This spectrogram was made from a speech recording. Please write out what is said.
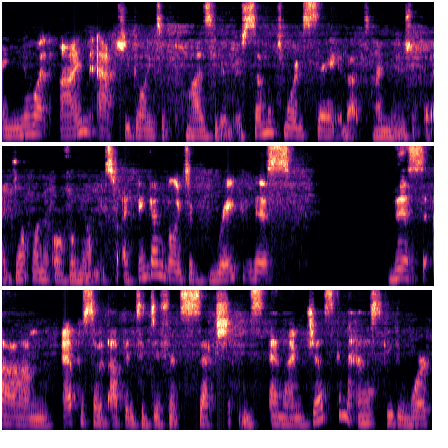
And you know what? I'm actually going to pause here. There's so much more to say about time management, but I don't want to overwhelm you. So I think I'm going to break this this um, episode up into different sections. And I'm just going to ask you to work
